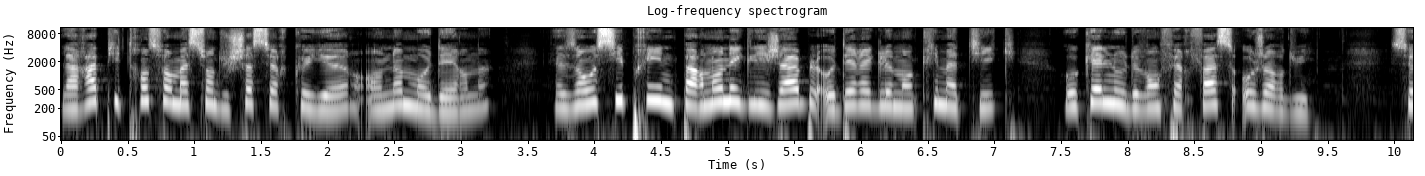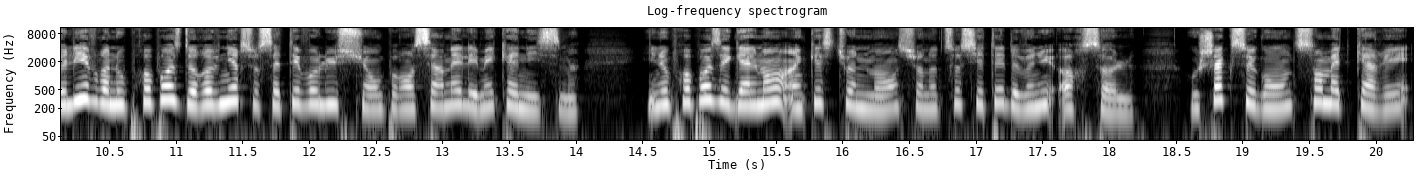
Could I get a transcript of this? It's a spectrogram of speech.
la rapide transformation du chasseur-cueilleur en homme moderne, elles ont aussi pris une part non négligeable au dérèglement climatique auquel nous devons faire face aujourd'hui. Ce livre nous propose de revenir sur cette évolution pour en cerner les mécanismes. Il nous propose également un questionnement sur notre société devenue hors sol, où chaque seconde, 100 mètres carrés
